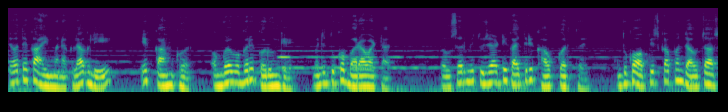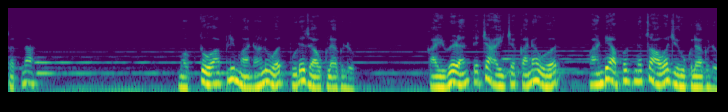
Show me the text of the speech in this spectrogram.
तेव्हा तेका आई मनाक लागली एक काम कर अंघोळ वगैरे करून घे म्हणजे तुका बरा वाटात. तवसर मी तुझ्यासाठी काहीतरी खाऊक करतोय. तुका ऑफिस का पण जाऊचा असत ना? मग तो आपली मान हलवत पुढे जाऊक लागलो. काही वेळान त्याच्या आईच्या कानावर भांडी आपटण्याचा आवाज येऊक लागलो.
